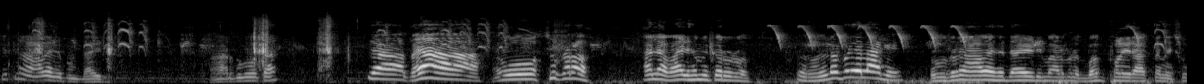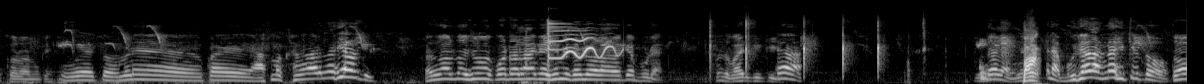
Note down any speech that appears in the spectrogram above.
કેટલા આવે છે પણ ડાયરી હાર તો નહોતા યા ભયા! ઓ શું કરો? હાલે વાડી હમી કરો રો રોલડો પડ્યો લાગે. રુદ્રા આવે છે ડાયરી માર બધે બગ ફળી રાખતા ને શું કરવાનું કે? ઓએ તો હમણે કોઈ હાથમાં ખંગાળ નથી આવતી? ખંગાળ તો શું કોટા લાગે છે ને ખંગાળ આવે કે પૂડા હું તો વાડ કીકી. એટલે બુધાલા નથી કેતો. તો?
